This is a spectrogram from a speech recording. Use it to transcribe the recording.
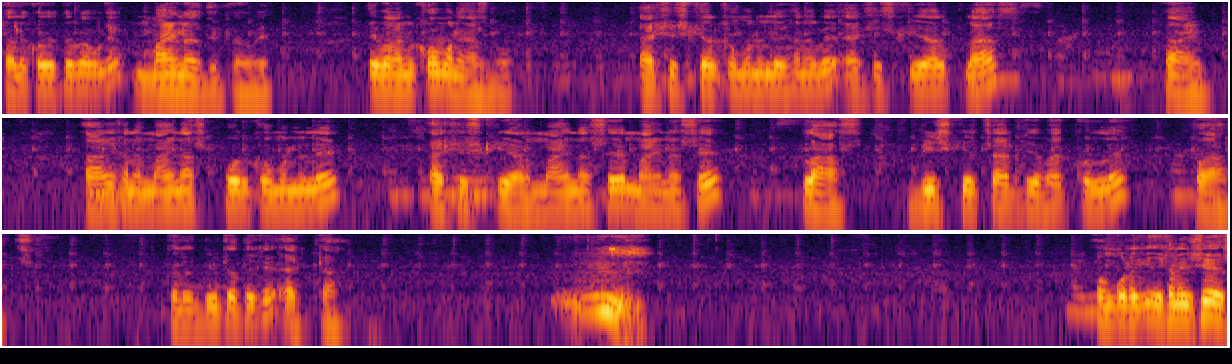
তাহলে কত দিতে হবে আমাকে? মাইনাস দিতে হবে। এবার আমি কমনে আসব। এক্স স্কোয়ার কমন নিলে এখানে হবে এক্স স্কোয়ার প্লাস ফাইভ আর এখানে মাইনাস ফোর কমন নিলে এক্স স্কোয়ার মাইনাসে মাইনাসে প্লাস বিশকে চার দিয়ে ভাগ করলে পাঁচ। তাহলে দুইটা থেকে একটা। অঙ্কটা কি এখানেই শেষ?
